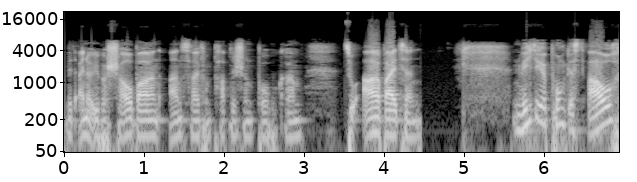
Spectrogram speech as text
mit einer überschaubaren Anzahl von Publishern pro Programm zu arbeiten. Ein wichtiger Punkt ist auch,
